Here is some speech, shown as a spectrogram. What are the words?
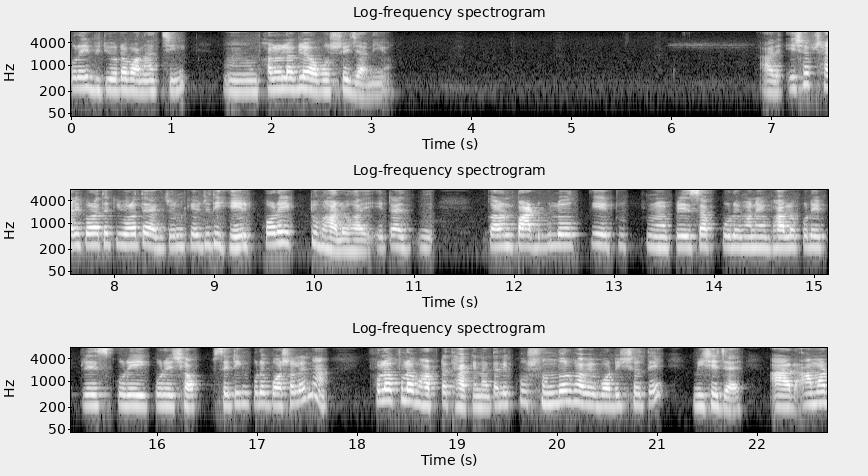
করেই ভিডিওটা বানাচ্ছি। ভালো লাগলে অবশ্যই জানিও। আর এসব শাড়ি পরাতে কী বলতো, একজন কেউ যদি হেল্প করে একটু ভালো হয়। এটা, কারণ পাটগুলোকে একটু প্রেস আপ করে মানে ভালো করে প্রেস করে, এই করে সব সেটিং করে বসালে না, ফোলা ফোলা ভাবটা থাকে না। তাহলে খুব সুন্দরভাবে বডির সাথে মিশে যায়। আর আমার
